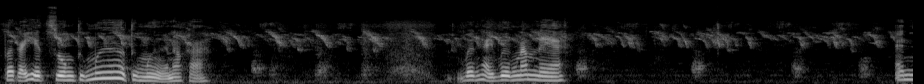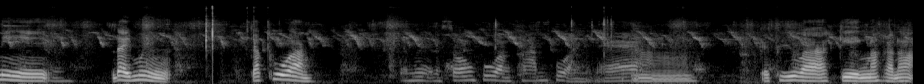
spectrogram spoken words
เพื่อกับเห็ดสูงถึงมือถึงมือเนาะคะเบิ้งให้เบิ้งน้ำแน่อันนี้ได้มือจักพวงจะมือละสองพวงสามพวงนี่แหละอืมก็ถือว่าเก่งเนาะค่ะเนาะ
